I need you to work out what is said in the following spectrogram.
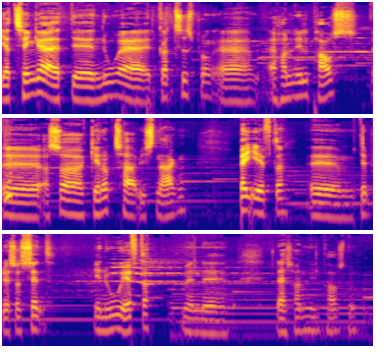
jeg tænker, at øh, nu er et godt tidspunkt at, at holde en lille pause, øh, og så genoptager vi snakken bagefter. Øh, det bliver så sendt en uge efter, men øh, lad os holde en lille pause nu.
